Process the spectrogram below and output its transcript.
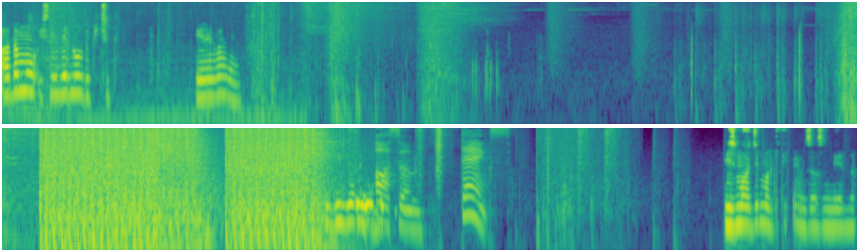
Adam o şeylerin orada küçük yerler var ya. Awesome. Thanks. Bizim acil market gitmemiz lazım bir yerden.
